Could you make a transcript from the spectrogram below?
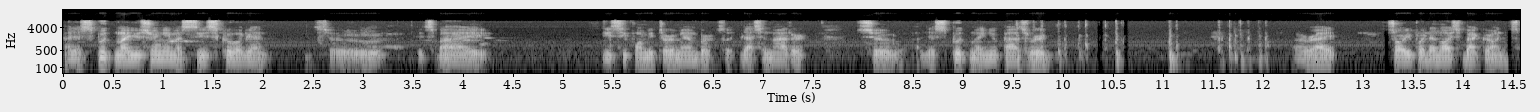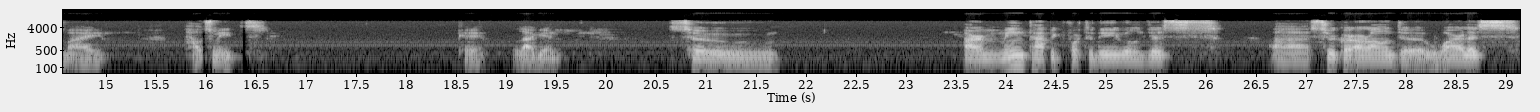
I just put my username as Cisco again. So it's my easy for me to remember so it doesn't matter so I'll just put my new password. Alright. Sorry for the noise background. It's my housemates. Okay log in. So our main topic for today will just uh, circle around the wireless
